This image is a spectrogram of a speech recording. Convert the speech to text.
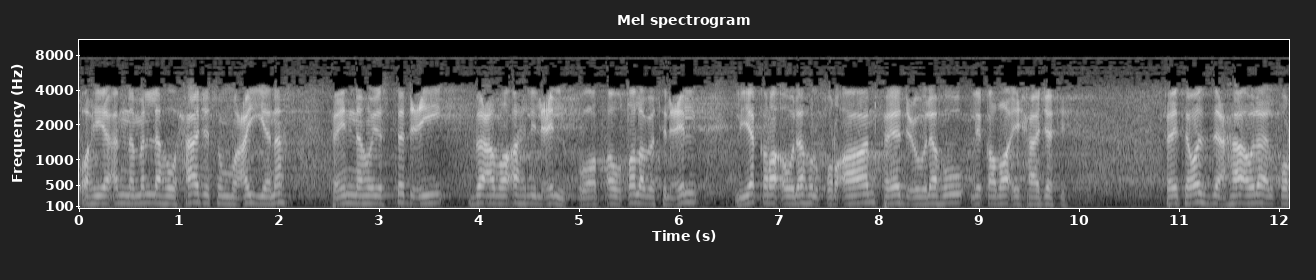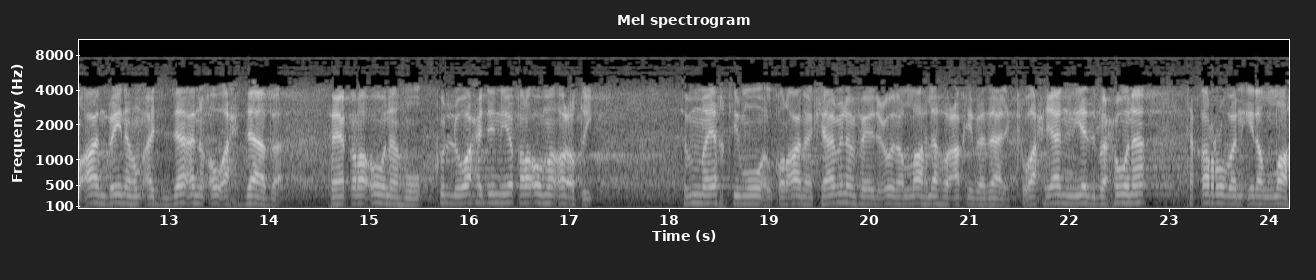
وهي أن من له حاجة معينة فإنه يستدعي بعض أهل العلم أو طلبة العلم ليقرأوا له القرآن فيدعو له لقضاء حاجته. فيتوزع هؤلاء القرآن بينهم أجزاء أو أحزابا فيقرؤونه كل واحد يقرأ ما أعطي. ثم يختم القرآن كاملا فيدعون الله له عقب ذلك وأحيانا يذبحون تقربا إلى الله.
